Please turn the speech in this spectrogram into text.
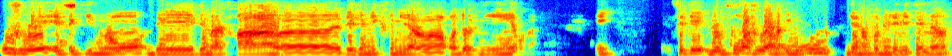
ou jouer effectivement des, des malfrats, euh, des génies criminels en, en devenir. Et c'était de pouvoir jouer, à, ou bien entendu les mains,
